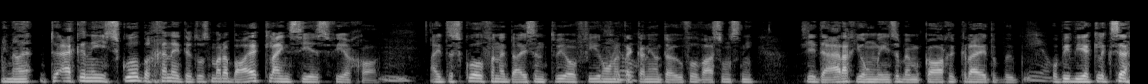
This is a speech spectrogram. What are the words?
En nou toe ek in die skool begin het, het ons maar 'n baie klein CSV gehad. Mm. Uit 'n skool van 1200 of 400, ja. ek kan nie onthou hoeveel was ons nie. As jy 30 jong mense bymekaar gekry het op die, ja. op die weeklikse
